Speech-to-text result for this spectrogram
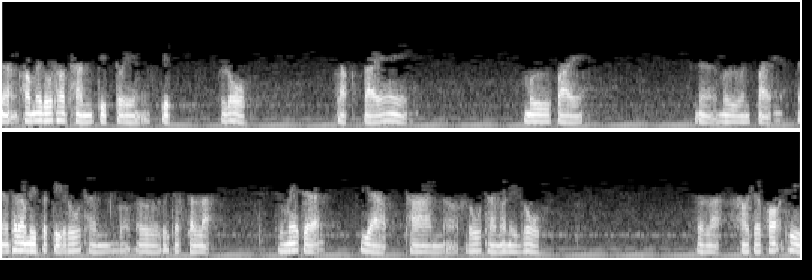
นะเขาไม่รู้เท่าทันจิตตัวเอง จิตโลภ ผลักไสให้มือไปนะมือมันไปนะถ้าเรามีสติรู้ทัน ก็เออ รู้จักสละ ถึงแม้จะอยากทานรู้ทันในโลก สละ เอาเฉพาะที่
